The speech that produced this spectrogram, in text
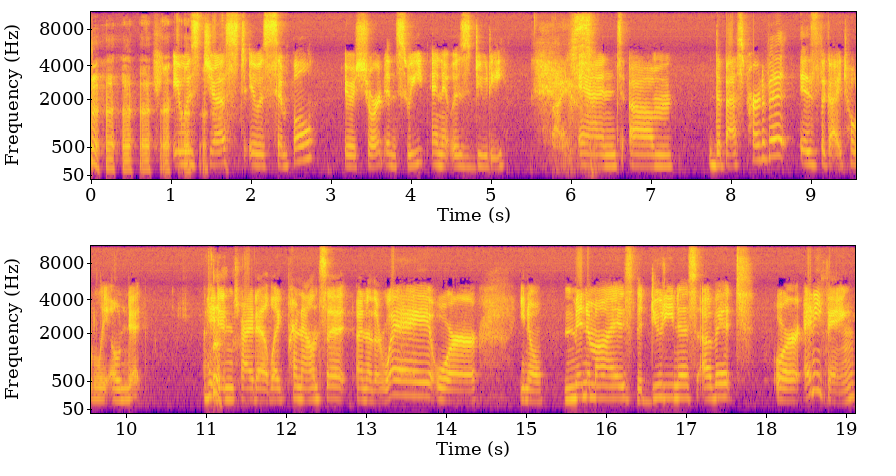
It was just, it was simple, it was short and sweet, and it was Duty. Nice. And um, the best part of it is the guy totally owned it. He didn't try to like pronounce it another way or, you know, minimize the dutiness of it or anything.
